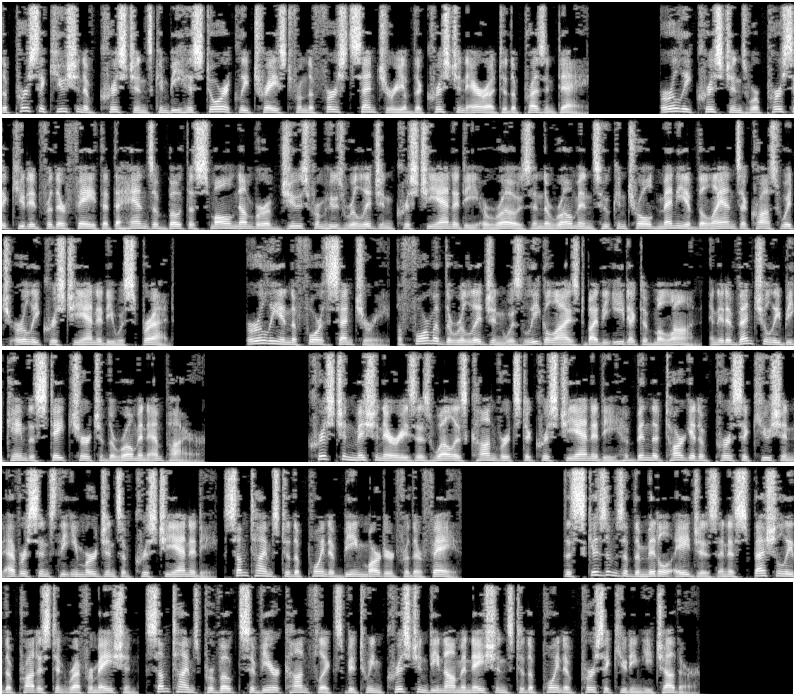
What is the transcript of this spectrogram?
The persecution of Christians can be historically traced from the 1st century of the Christian era to the present day. Early Christians were persecuted for their faith at the hands of both a small number of Jews from whose religion Christianity arose and the Romans who controlled many of the lands across which early Christianity was spread. Early in the 4th century, a form of the religion was legalized by the Edict of Milan, and it eventually became the state church of the Roman Empire. Christian missionaries as well as converts to Christianity have been the target of persecution ever since the emergence of Christianity, sometimes to the point of being martyred for their faith. The schisms of the Middle Ages and especially the Protestant Reformation, sometimes provoked severe conflicts between Christian denominations to the point of persecuting each other.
